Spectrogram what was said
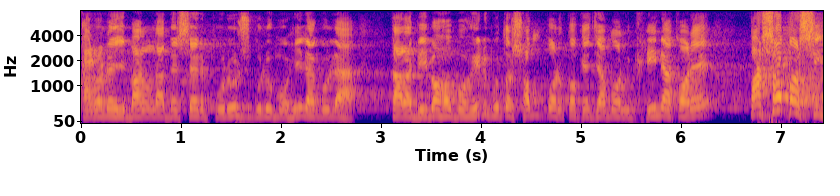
কারণ এই বাংলাদেশের পুরুষগুলো, মহিলাগুলা, তারা বিবাহ বহির্ভূত সম্পর্ককে যেমন ঘৃণা করে, পাশাপাশি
